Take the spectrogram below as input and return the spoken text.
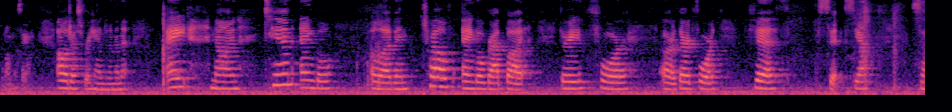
hold on a second. I'll address freehand in a minute. Eight, nine, ten, angle, 11, 12, angle, grab butt, three, four, or third, fourth, fifth, sixth, yeah? So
